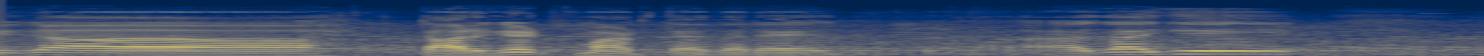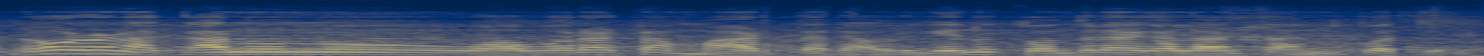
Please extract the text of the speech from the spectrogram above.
ಈಗ ಟಾರ್ಗೆಟ್ ಮಾಡ್ತಾ ಇದ್ದಾರೆ. ಹಾಗಾಗಿ ನೋಡೋಣ, ಕಾನೂನು ಹೋರಾಟ ಮಾಡ್ತಾರೆ. ಅವ್ರಿಗೇನು ತೊಂದರೆ ಆಗಲ್ಲ ಅಂತ ಅಂದ್ಕೋತೀನಿ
